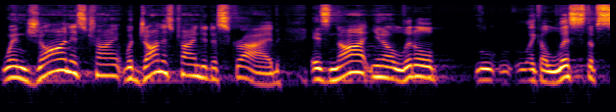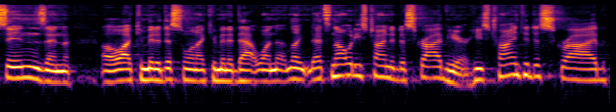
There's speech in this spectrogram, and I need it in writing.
when John is trying, what John is trying to describe is not, you know, little like a list of sins and oh i committed this one i committed that one like that's not what he's trying to describe here he's trying to describe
